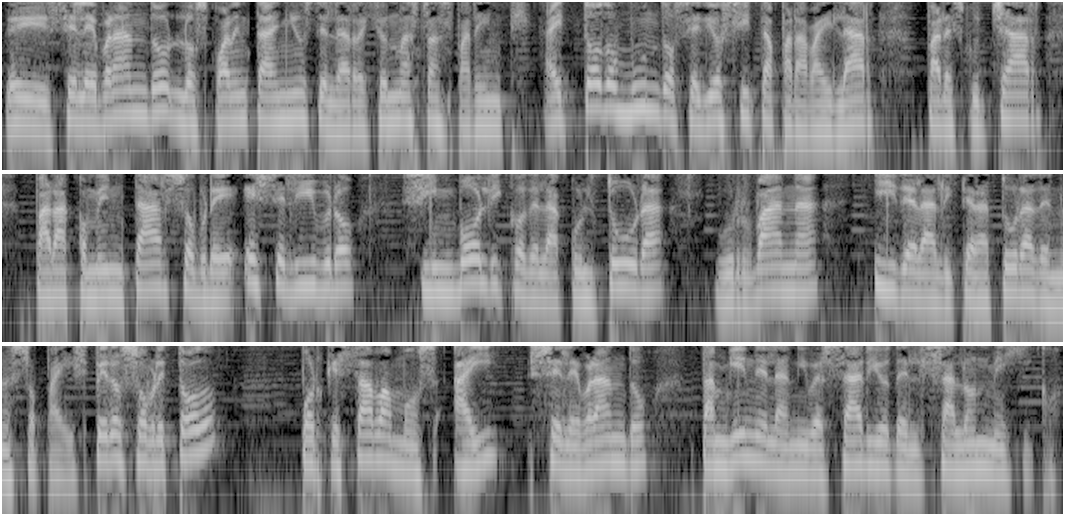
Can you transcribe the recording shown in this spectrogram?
celebrando los 40 años de la región más transparente. Ahí todo mundo se dio cita para bailar, para escuchar, para comentar sobre ese libro simbólico de la cultura urbana y de la literatura de nuestro país, pero sobre todo porque estábamos ahí celebrando también el aniversario del Salón México,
